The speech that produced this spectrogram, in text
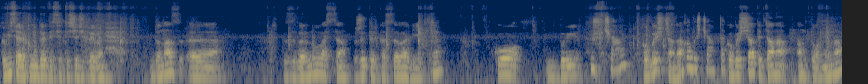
Комісія рекомендує 10 тисяч гривень. До нас е, звернулася жителька села Літки Коби, Жча, Кобища, да? Кобища, так. Кобища Тетяна Антонівна,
